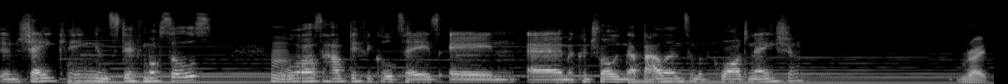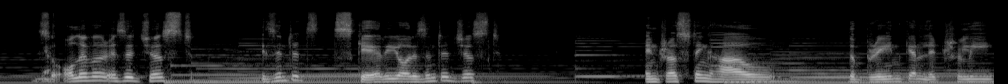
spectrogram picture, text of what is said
um, shaking and stiff muscles. Hmm. Will also have difficulties in um, controlling their balance and with coordination. Right. Yeah. So, Oliver, is it just, isn't it scary or isn't it just interesting how the brain can literally,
